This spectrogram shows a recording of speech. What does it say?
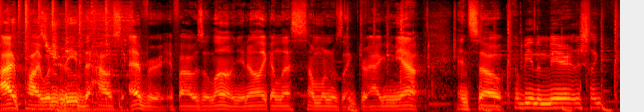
I probably wouldn't leave the house ever if I was alone, you know, like unless someone was like dragging me out. And so He'll be in the mirror, just like,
